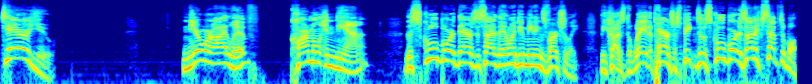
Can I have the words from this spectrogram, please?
dare you? Near where I live, Carmel, Indiana, the school board there has decided they only do meetings virtually because the way the parents are speaking to the school board is unacceptable.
